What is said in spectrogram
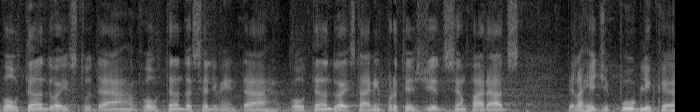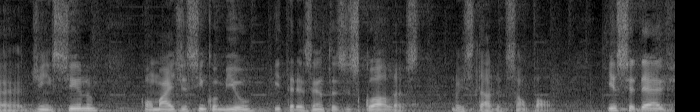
voltando a estudar, voltando a se alimentar, voltando a estarem protegidos e amparados pela rede pública de ensino, com mais de 5.300 escolas no estado de São Paulo. Isso se deve,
